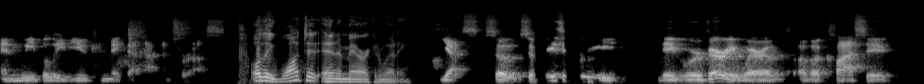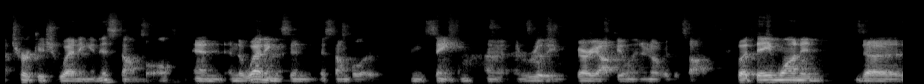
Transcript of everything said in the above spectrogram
and we believe you can make that happen for us. Oh, they wanted an American wedding. Yes. So so basically, they were very aware of of a classic Turkish wedding in Istanbul, and and the weddings in Istanbul are insane uh, and really very opulent and over the top. But they wanted the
